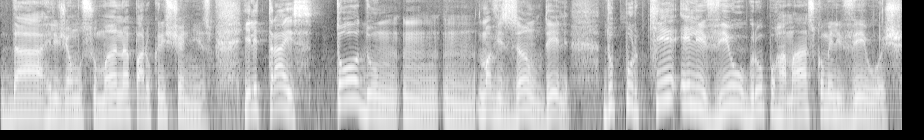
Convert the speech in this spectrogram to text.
da religião muçulmana para o cristianismo. E ele traz todo um, um, um, uma visão dele do porquê ele viu o grupo Hamas como ele vê hoje.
